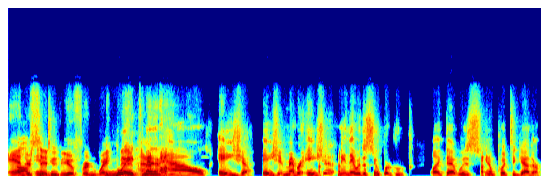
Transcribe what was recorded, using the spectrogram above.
Anderson, into- Bruford, Wakeman, Wakeman Howe. how Asia, Asia. Remember Asia? I mean, they were the super group like that was you know put together.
